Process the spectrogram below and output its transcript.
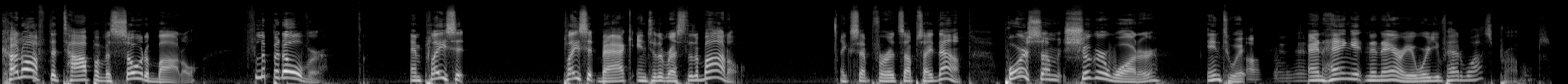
Cut off the top of a soda bottle, flip it over, and place it place it back into the rest of the bottle. Except for it's upside down. Pour some sugar water into it and hang it in an area where you've had wasp problems.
